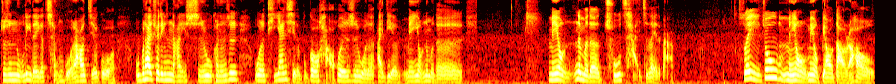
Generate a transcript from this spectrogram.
就是努力的一个成果，然后结果我不太确定是哪里失误，可能是我的提案写的不够好，或者是我的 idea 没有那么的没有那么的出彩之类的吧，所以就没有没有标到，然后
